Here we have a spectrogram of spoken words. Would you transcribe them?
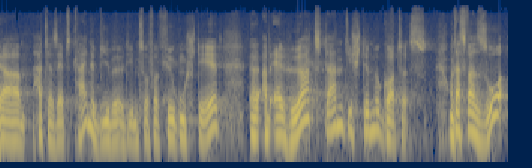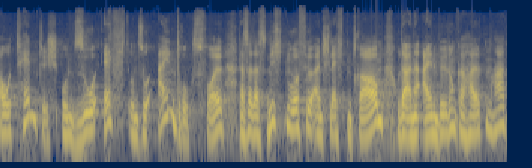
er hat ja selbst keine Bibel, die ihm zur Verfügung steht, äh, aber er hört dann die Stimme Gottes. Und das war so authentisch und so echt und so eindrucksvoll, dass er das nicht nur für einen schlechten Traum oder eine Einbildung gehalten hat,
